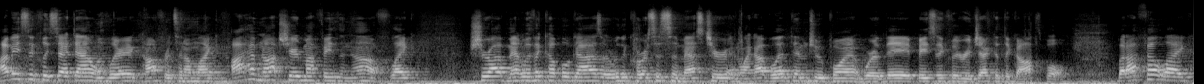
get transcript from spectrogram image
I basically sat down with Larry at conference and I'm like, I have not shared my faith enough. Like sure I've met with a couple guys over the course of the semester and like I've led them to a point where they basically rejected the gospel. But I felt like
